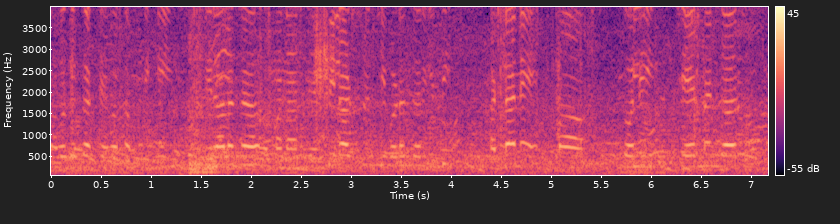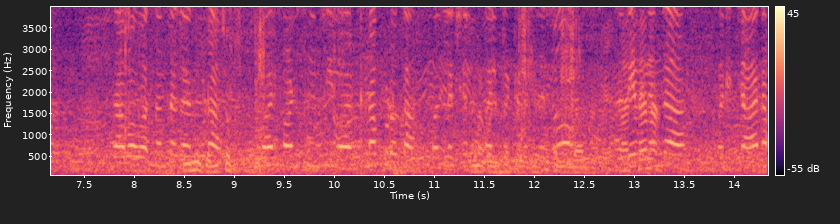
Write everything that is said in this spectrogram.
నవదుర్గ సేవా సమితికి విరాళంగా మన ఎంపీ లాడ్స్ నుంచి ఇవ్వడం జరిగింది. అట్లానే మా తొలి చైర్మన్ గారు దాబా వసంత గారు కూడా వారి ఫండ్స్ నుంచి వారు ఉన్నప్పుడు ఒక పది లక్షల రూపాయలు పెట్టడం జరిగింది. అదేవిధంగా మరి చాలా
